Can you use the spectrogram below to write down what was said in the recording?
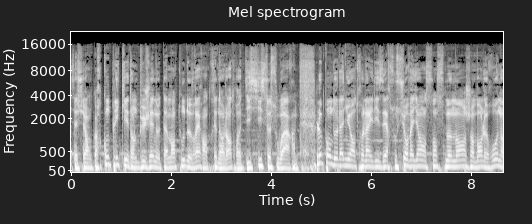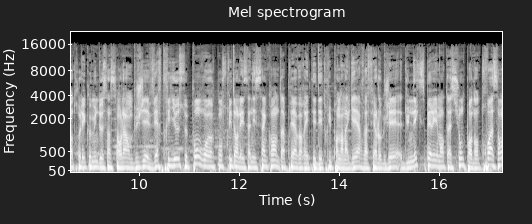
C'est encore compliqué dans le budget, notamment. Tout devrait rentrer dans l'ordre d'ici ce soir. Le pont de la nuit entre l'Ain et l'Isère sous surveillance en ce moment, jambant le Rhône entre les communes de Saint-Sorlin en budget et Vertrieux. Ce pont construit dans les années 50 après avoir été détruit pendant la guerre va faire l'objet d'une expérimentation pendant trois ans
